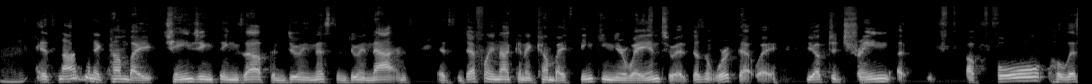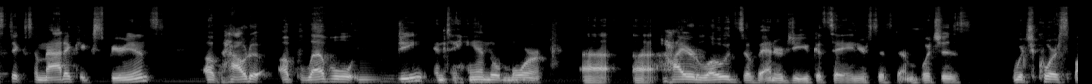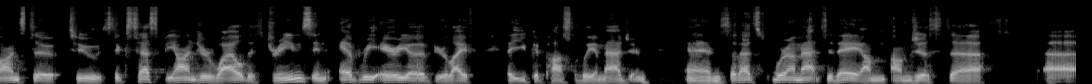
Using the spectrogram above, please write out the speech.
Right. it's not going to come by changing things up and doing this and doing that and it's definitely not going to come by thinking your way into it it doesn't work that way you have to train a, a full holistic somatic experience of how to up level energy and to handle more uh, uh, higher loads of energy, you could say, in your system, which is which corresponds to to success beyond your wildest dreams in every area of your life that you could possibly imagine. And so that's where I'm at today. I'm I'm just uh, uh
